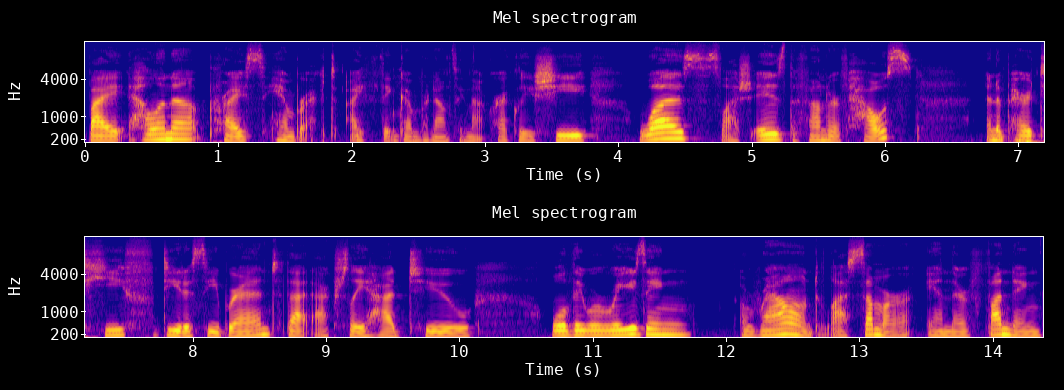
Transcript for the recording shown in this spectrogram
by Helena Price Hambrecht. I think I'm pronouncing that correctly. She was slash is the founder of Haus, an aperitif D2C brand that actually had to, well, they were raising around last summer and their funding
